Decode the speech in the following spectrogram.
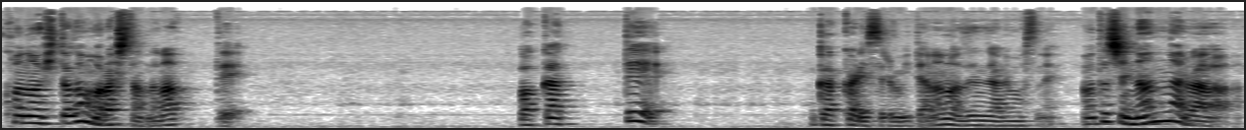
この人が漏らしたんだなって分かってがっかりするみたいなのは全然ありますね。私なんなら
